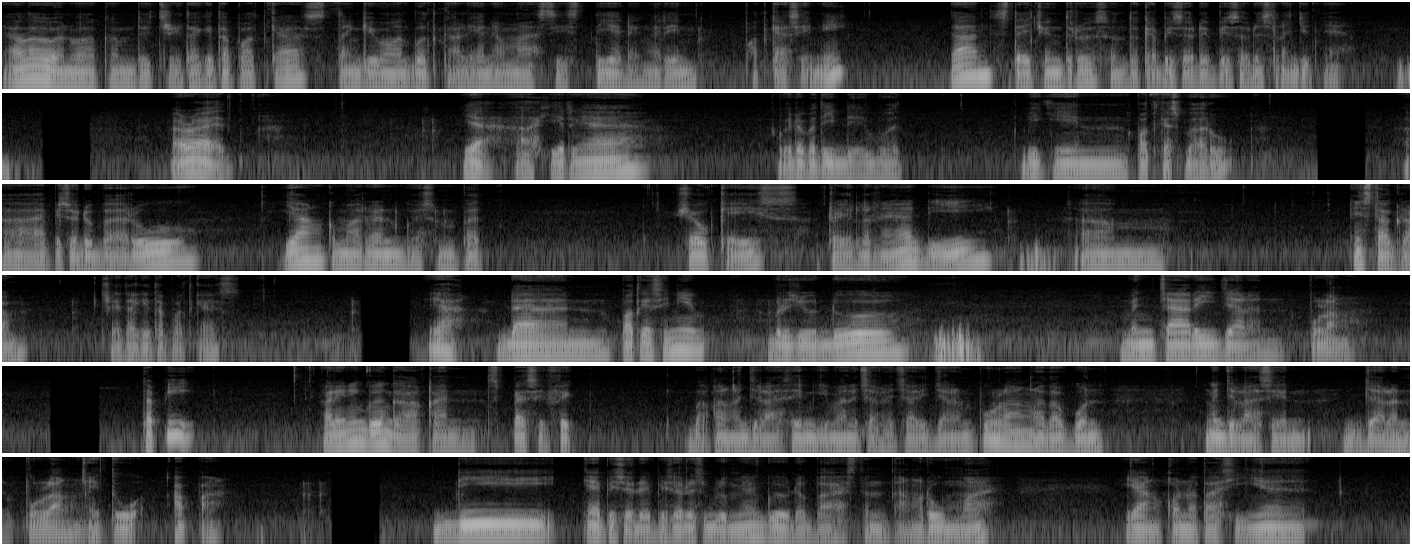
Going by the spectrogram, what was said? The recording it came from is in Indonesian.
Hello and welcome to Cerita Kita Podcast. Thank you banget buat kalian yang masih setia dengerin podcast ini. Dan stay tune terus untuk episode-episode selanjutnya. Alright. Ya, akhirnya gue dapat ide buat bikin podcast baru. Uh, episode baru yang kemarin gue sempat showcase trailernya di um, Instagram cerita kita podcast Ya, dan podcast ini berjudul Mencari Jalan Pulang. Tapi kali ini gue nggak akan spesifik bakal ngejelasin gimana cara cari jalan pulang ataupun ngejelasin jalan pulang itu apa. Di episode-episode sebelumnya gue udah bahas tentang rumah yang konotasinya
